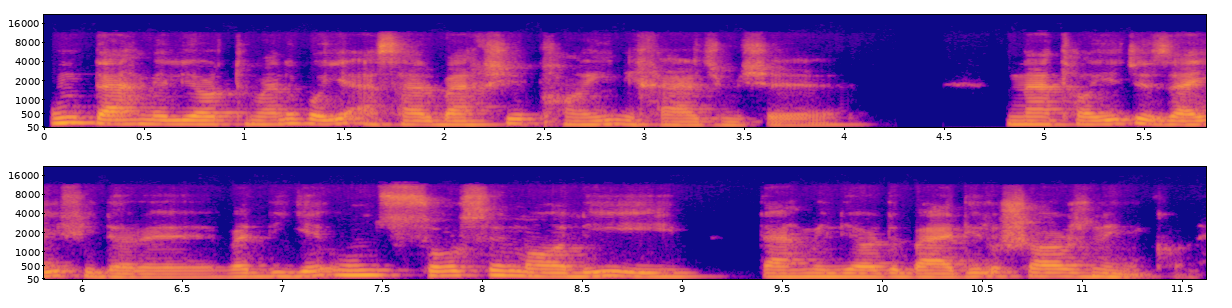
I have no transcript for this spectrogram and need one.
اون ده میلیارد تومنه با یه اثر بخشی پایینی خرج میشه. نتایج ضعیفی داره و دیگه اون سورس مالی ده میلیارد بعدی رو شارژ نمی‌کنه.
